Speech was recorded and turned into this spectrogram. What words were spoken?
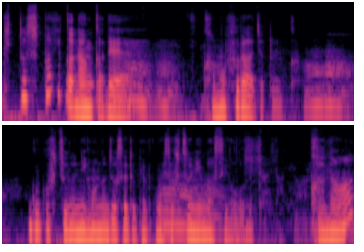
きっとスパイかなんかでうんカモフラージュというかごく普通の日本の女性と結婚して普通にいますよみたいな。かな？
